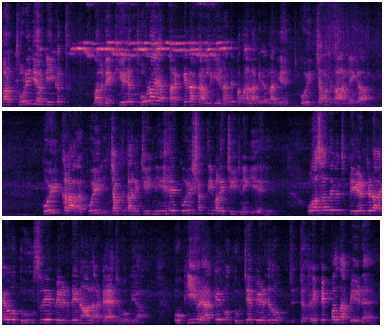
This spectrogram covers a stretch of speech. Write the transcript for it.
ਪਰ ਥੋੜੀ ਜਿਹੀ ਹਕੀਕਤ ਵੱਲ ਵੇਖੀਏ, ਜੇ ਥੋੜਾ ਜਿਹਾ ਤਰਕ ਇਹਦਾ ਕਰ ਲਈਏ ਨਾ, ਤੇ ਪਤਾ ਲੱਗ ਜਾਂਦਾ ਵੀ ਇਹ ਕੋਈ ਚਮਤਕਾਰ ਨਹੀਂਗਾ ਕੋਈ ਕਲਾ, ਕੋਈ ਚਮਤਕਾਰੀ ਚੀਜ਼ ਨਹੀਂ ਇਹ, ਕੋਈ ਸ਼ਕਤੀ ਵਾਲੀ ਚੀਜ਼ ਨਹੀਂ ਗੀ ਇਹ। ਉਹ ਅਸਲ ਦੇ ਵਿੱਚ ਪੇੜ ਜਿਹੜਾ ਹੈ, ਉਹ ਦੂਸਰੇ ਪੇੜ ਦੇ ਨਾਲ ਅਟੈਚ ਹੋ ਗਿਆ। ਉਹ ਕੀ ਹੋਇਆ ਕਿ ਉਹ ਦੂਜੇ ਪੇੜ ਜਦੋਂ ਇਹ ਪਿੱਪਲ ਦਾ ਪੇੜ ਹੈ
